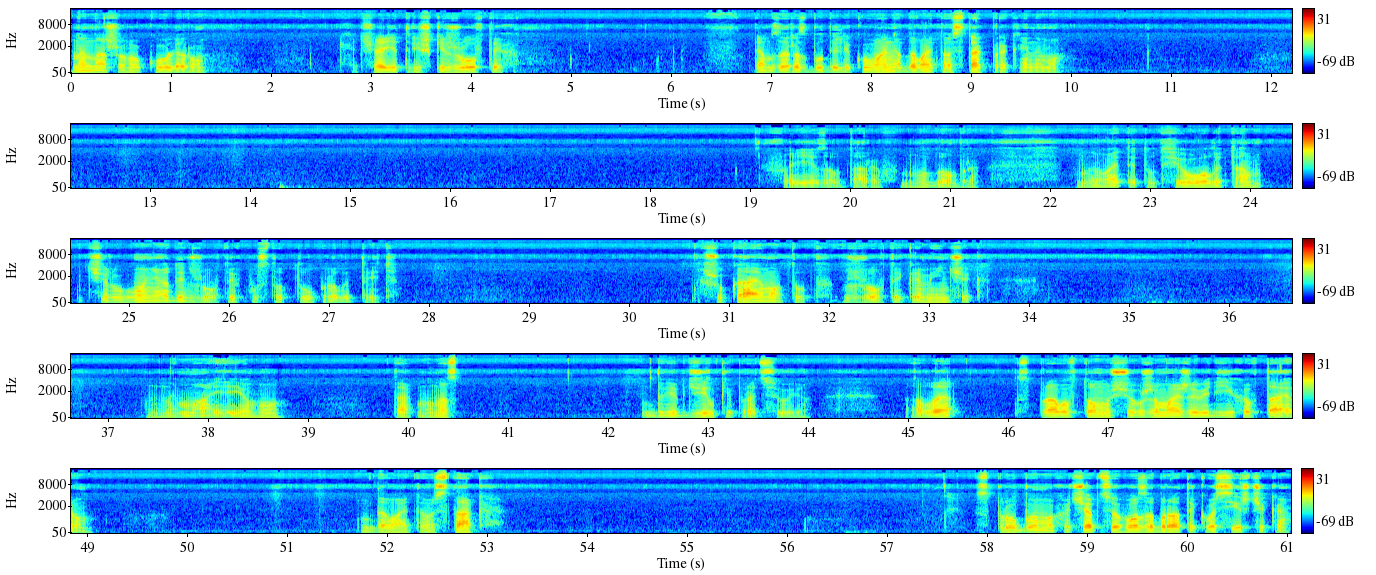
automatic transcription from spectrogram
не нашого кольору. Хоча є трішки жовтих. Там зараз буде лікування. Давайте ось так прикинемо. Фаєза вдарив. Ну добре. Давайте тут фіоли, там червоні, один жовтий в пустоту пролетить. Шукаємо тут жовтий камінчик. Немає його. Так, ну у нас дві бджілки працює. Але справа в тому, що вже майже від'їхав тайром. Давайте ось так. Спробуємо хоча б цього забрати квасірчика.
